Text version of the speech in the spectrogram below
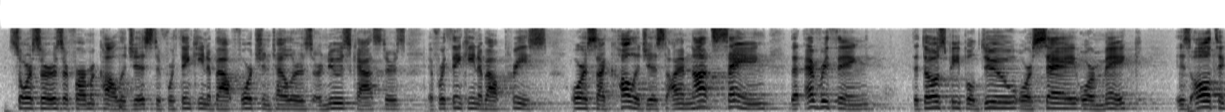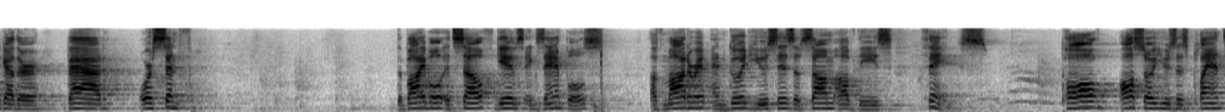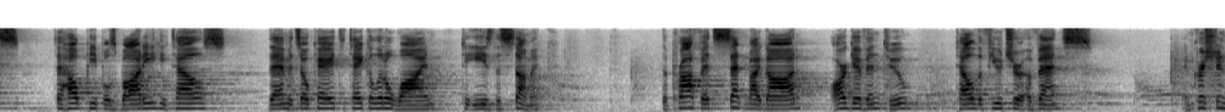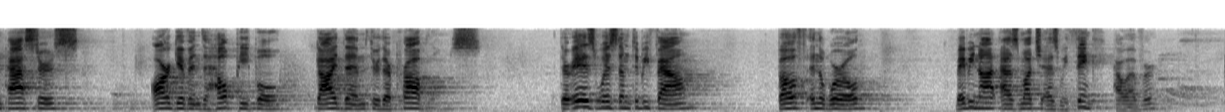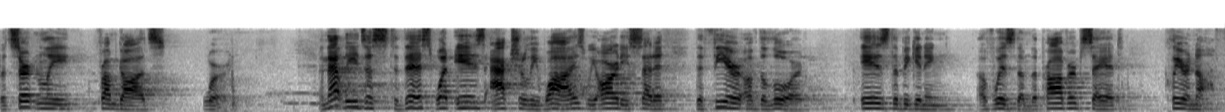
sorcerers or pharmacologists, if we're thinking about fortune tellers or newscasters, if we're thinking about priests or a psychologist, I am not saying that everything that those people do or say or make is altogether bad or sinful. The Bible itself gives examples of moderate and good uses of some of these things. Paul also uses plants to help people's body. He tells them it's okay to take a little wine to ease the stomach. The prophets sent by God are given to tell the future events. And Christian pastors are given to help people guide them through their problems. There is wisdom to be found, both in the world Maybe not as much as we think, however, but certainly from God's Word. And that leads us to this what is actually wise? We already said it. The fear of the Lord is the beginning of wisdom. The Proverbs say it clear enough.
